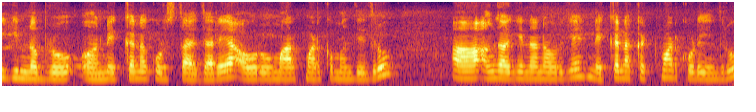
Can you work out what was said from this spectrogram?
ಈಗ ಇನ್ನೊಬ್ಬರು ನೆಕ್ಕನ್ನು ಕೊಡಿಸ್ತಾ ಇದ್ದಾರೆ. ಅವರು ಮಾರ್ಕ್ ಮಾಡ್ಕೊಂಬಂದಿದ್ರು. ಹಂಗಾಗಿ ನಾನು ಅವ್ರಿಗೆ ನೆಕ್ಕನ್ನು ಕಟ್ ಮಾಡಿಕೊಡಿ ಅಂದರು.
